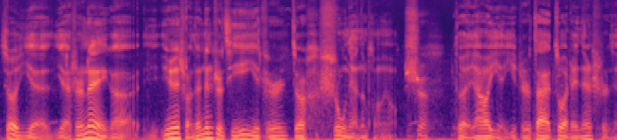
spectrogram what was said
就也也是那个，因为首先跟志奇一直就是十五年的朋友，是，对，然后也一直在做这件事情，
